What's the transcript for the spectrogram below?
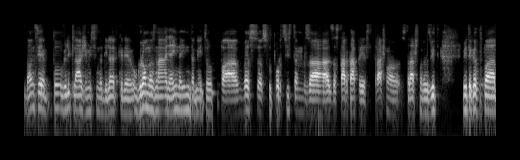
danes je to veliko lažje, mislim, da delati, ker je ogromno znanja in na internetu, pa vse support sistem za, za start-upe je strašno, strašno razvit. Mi takrat pa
